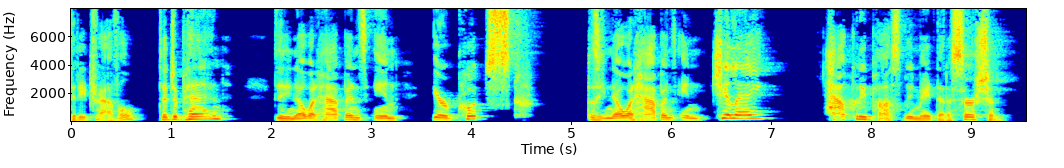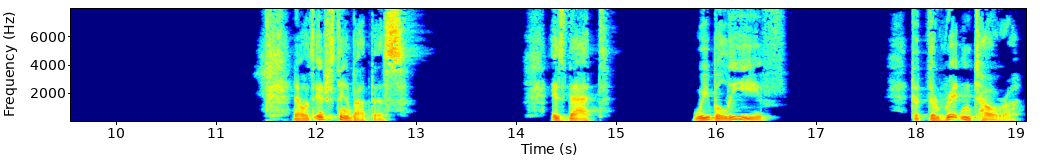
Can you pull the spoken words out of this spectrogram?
Did he travel to Japan? Did he know what happens in Irkutsk? Does he know what happens in Chile? How could he possibly make that assertion? Now, what's interesting about this is that we believe that the written Torah,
